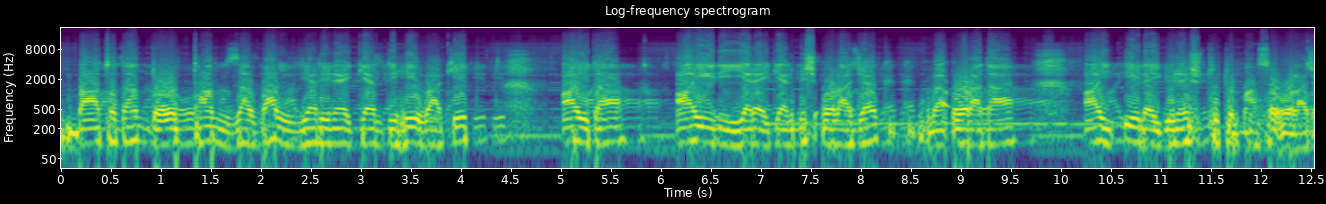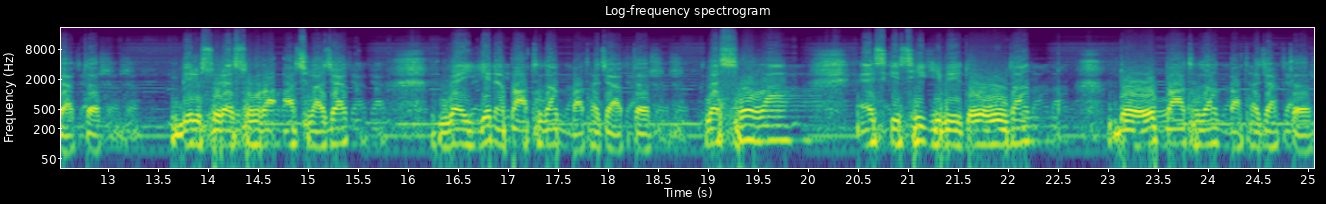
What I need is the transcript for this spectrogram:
batıdan doğup tam zaval yerine geldiği vakit ayda aynı yere gelmiş olacak ve orada ay ile güneş tutulması olacaktır. Bir süre sonra açılacak ve yine batıdan batacaktır. Ve sonra eskisi gibi doğudan doğup batıdan batacaktır.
